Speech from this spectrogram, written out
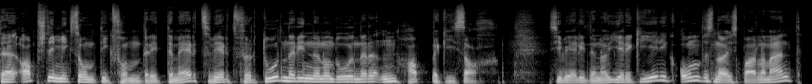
Der Abstimmungssonntag vom 3. März wird für Turnerinnen und Turner eine happige Sache. Sie wählen eine neue Regierung und ein neues Parlament,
